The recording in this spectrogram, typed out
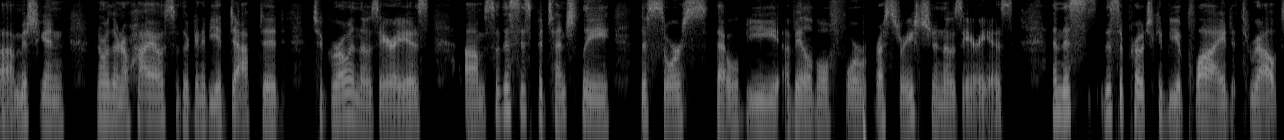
uh, Michigan, northern Ohio, so they're going to be adapted to grow in those areas. Um, so this is potentially the source that will be available for restoration in those areas. And this this approach could be applied throughout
